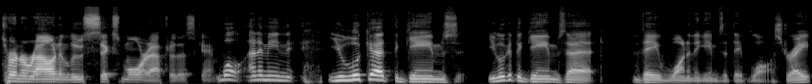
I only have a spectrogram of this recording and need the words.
turn around and lose six more after this game. Well, and I mean, you look at the games. You look at the games that they won and the games that they've lost, right?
